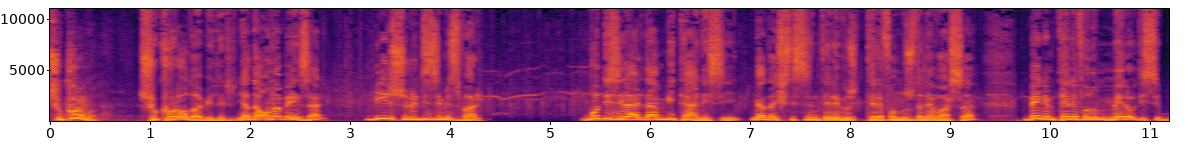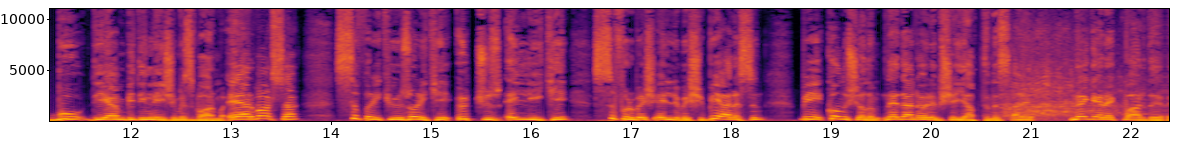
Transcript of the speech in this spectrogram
Çukur mu? Çukur olabilir ya da ona benzer bir sürü dizimiz var. Bu dizilerden bir tanesi ya da işte sizin televiz- telefonunuzda ne varsa benim telefonun melodisi bu diyen bir dinleyicimiz var mı? Eğer varsa 0212 352 0555'i bir arasın bir konuşalım. Neden öyle bir şey yaptınız? Hani ne gerek vardı?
